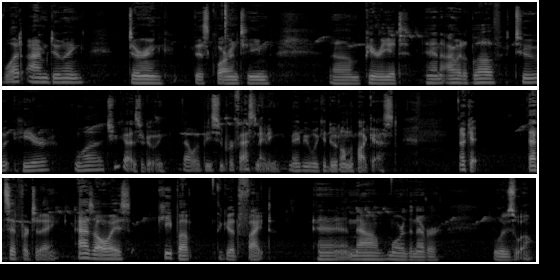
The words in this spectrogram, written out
what I'm doing during this quarantine um, period. And I would love to hear what you guys are doing. That would be super fascinating. Maybe we could do it on the podcast. Okay, that's it for today. As always, keep up the good fight. And now more than ever, lose well.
